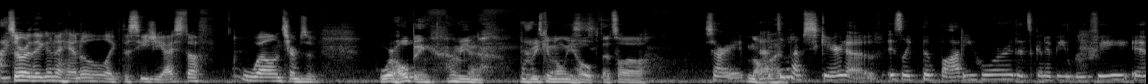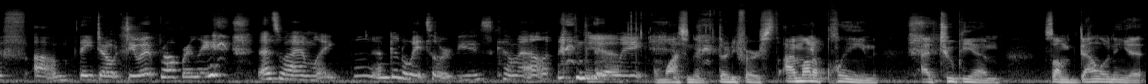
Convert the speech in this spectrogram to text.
I- So, are they going to handle like the CGI stuff well in terms of? we're hoping. I mean, Okay. we can what only hope. That's all. Sorry, No, that's what I'm scared of. Is like the body horror that's gonna be Luffy if um, they don't do it properly. that's why I'm like, "Oh, I'm gonna wait till reviews come out. and then Yeah. wait. I'm watching it 31st. I'm on a plane at 2 p.m. So I'm downloading it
